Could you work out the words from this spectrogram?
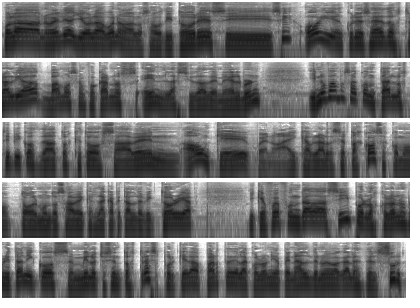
Hola Noelia y hola bueno a los auditores y sí, hoy en Curiosidades de Australia vamos a enfocarnos en la ciudad de Melbourne y no vamos a contar los típicos datos que todos saben, aunque bueno hay que hablar de ciertas cosas como todo el mundo sabe que es la capital de Victoria y que fue fundada así por los colonos británicos en 1803 porque era parte de la colonia penal de Nueva Gales del Sur.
